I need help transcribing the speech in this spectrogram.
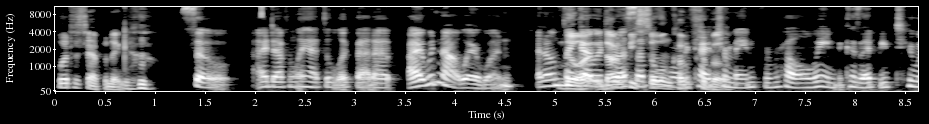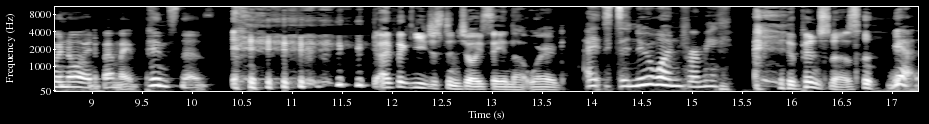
what is happening? So I definitely had to look that up. I would not wear one. I don't think I- I would would dress be up so as Mordecai. Tremaine for Halloween because I'd be too annoyed by my pince nose. I think you just enjoy saying that word. I, it's a new one for me. Pinch nose. Yeah,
